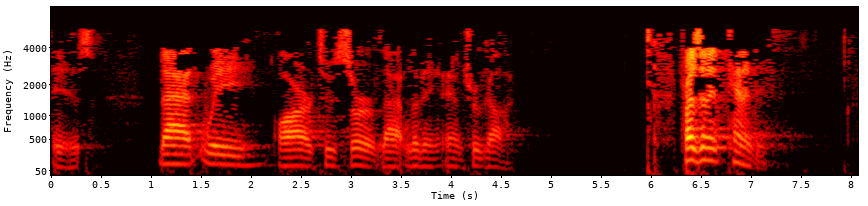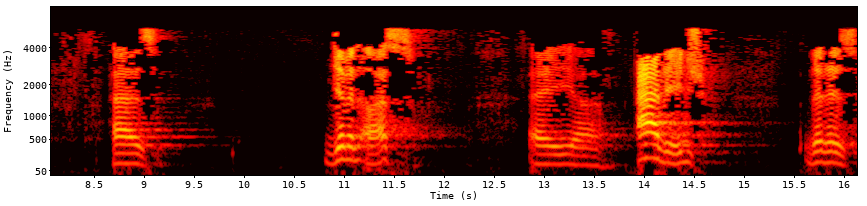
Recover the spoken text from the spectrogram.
is that we are to serve that living and true God. President Kennedy has given us a uh, adage that has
